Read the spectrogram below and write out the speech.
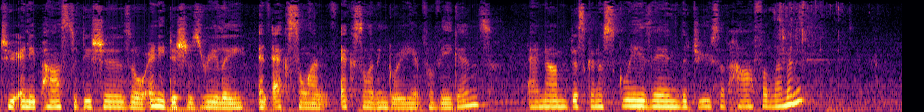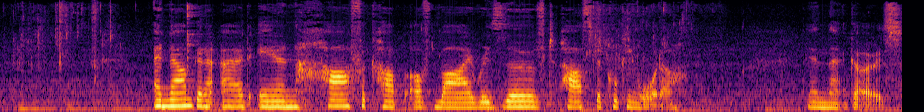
to any pasta dishes or any dishes really. An excellent, excellent ingredient for vegans. And I'm just going to squeeze in the juice of half a lemon. And now I'm going to add in half a cup of my reserved pasta cooking water. And that goes.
